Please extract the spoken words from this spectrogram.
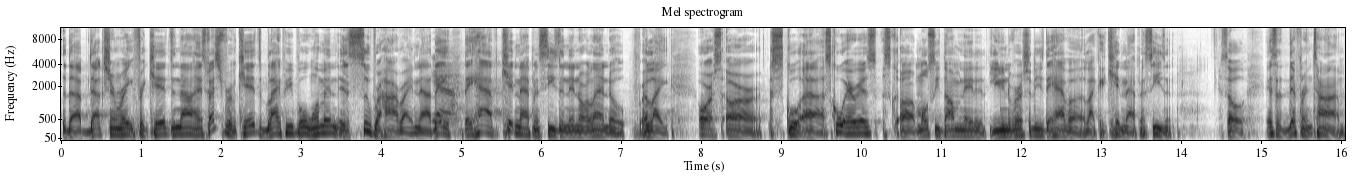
the abduction rate for kids now, especially for kids, black people, women, is super high right now. Yeah. They they have kidnapping season in Orlando for like or or school uh, school areas, uh, mostly dominated universities. They have a like a kidnapping season. So it's a different time,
